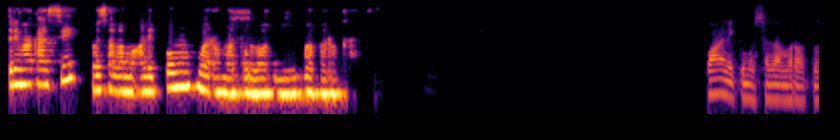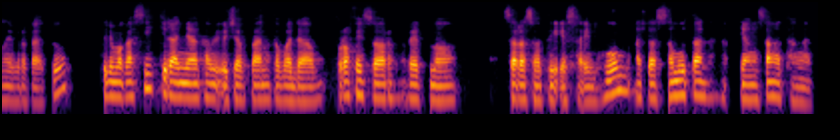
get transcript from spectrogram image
Terima kasih. Wassalamualaikum warahmatullahi wabarakatuh. Waalaikumsalam warahmatullahi wabarakatuh. Terima kasih kiranya kami ucapkan kepada Profesor Retno Saraswati SHM Hum atas sambutan yang sangat hangat.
